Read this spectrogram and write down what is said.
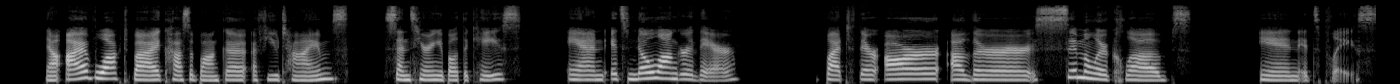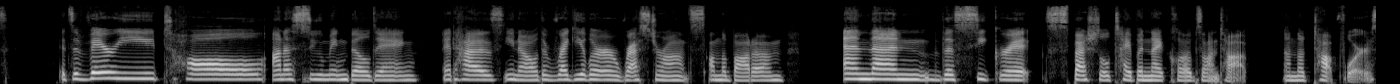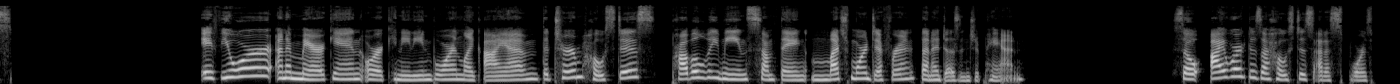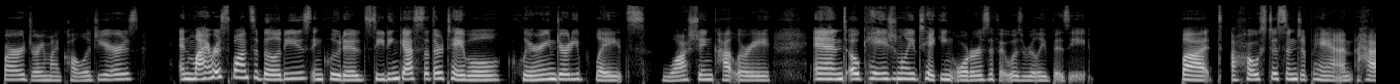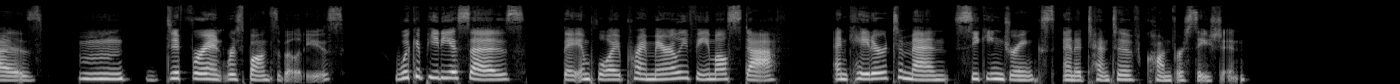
Now, I've walked by Casablanca a few times since hearing about the case, and it's no longer there, but there are other similar clubs in its place. It's a very tall, unassuming building. It has, you know, the regular restaurants on the bottom and then the secret special type of nightclubs on top, on the top floors. If you're an American or a Canadian born like I am, the term hostess probably means something much more different than it does in Japan. So, I worked as a hostess at a sports bar during my college years, and my responsibilities included seating guests at their table, clearing dirty plates, washing cutlery, and occasionally taking orders if it was really busy. But a hostess in Japan has mm, different responsibilities. Wikipedia says they employ primarily female staff and cater to men seeking drinks and attentive conversation.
